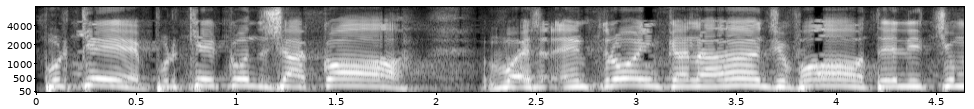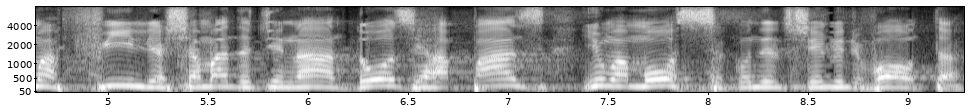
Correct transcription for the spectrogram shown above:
Por quê? Porque quando Jacó entrou em Canaã de volta, ele tinha uma filha chamada Diná, doze rapazes e uma moça quando ele chega de volta.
